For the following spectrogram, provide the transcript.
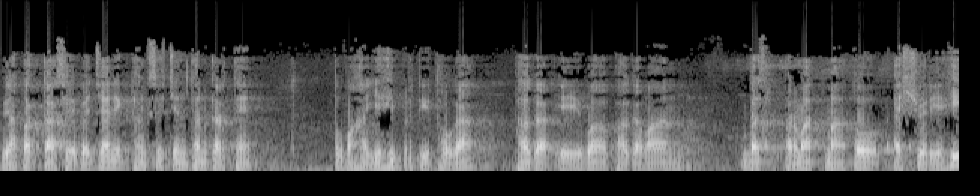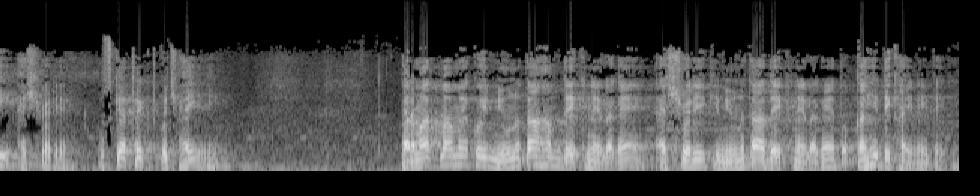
व्यापकता से, वैज्ञानिक ढंग से चिंतन करते हैं तो वहाँ यही प्रतीत होगा, भग एव भगवान, बस परमात्मा तो ऐश्वर्य ही ऐश्वर्य उसके अतिरिक्त कुछ है ही नहीं। परमात्मा में कोई न्यूनता हम देखने लगे, ऐश्वर्य की न्यूनता देखने लगे तो कहीं दिखाई नहीं देगी।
